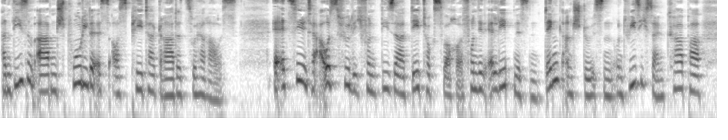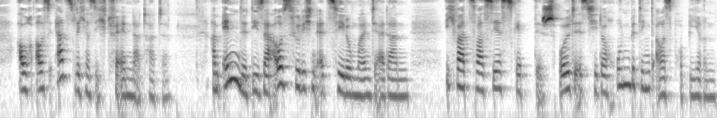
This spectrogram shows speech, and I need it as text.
An diesem Abend sprudelte es aus Peter geradezu heraus. Er erzählte ausführlich von dieser Detox-Woche, von den Erlebnissen, Denkanstößen und wie sich sein Körper auch aus ärztlicher Sicht verändert hatte. Am Ende dieser ausführlichen Erzählung meinte er dann, ich war zwar sehr skeptisch, wollte es jedoch unbedingt ausprobieren,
